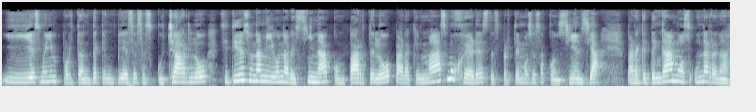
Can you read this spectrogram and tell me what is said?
y es muy importante que empieces a escucharlo. Si tienes una amiga, una vecina, compártelo para que más mujeres despertemos esa conciencia, para que tengamos una,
